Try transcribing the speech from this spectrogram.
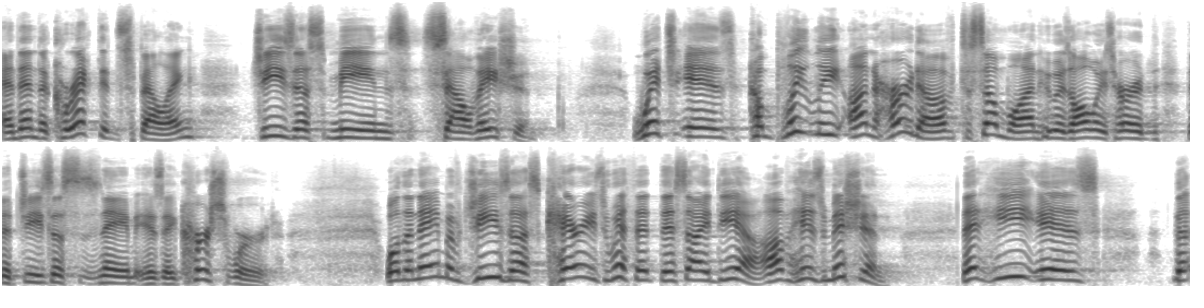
and then the corrected spelling, Jesus means salvation, which is completely unheard of to someone who has always heard that Jesus' name is a curse word. Well, the name of Jesus carries with it this idea of his mission that he is the,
